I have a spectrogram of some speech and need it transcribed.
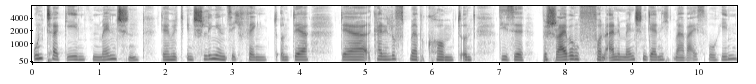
untergehenden Menschen, der mit in Schlingen sich fängt und der, der keine Luft mehr bekommt und diese Beschreibung von einem Menschen, der nicht mehr weiß, wohin,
